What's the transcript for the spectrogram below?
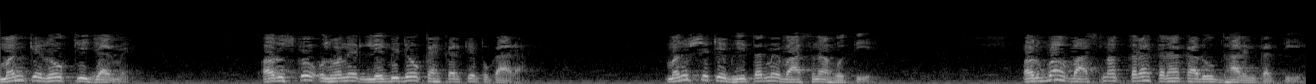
मन के रोग की जड़ में, और उसको उन्होंने लेबिडो कहकर के पुकारा। मनुष्य के भीतर में वासना होती है, और वह वासना तरह तरह का रूप धारण करती है।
